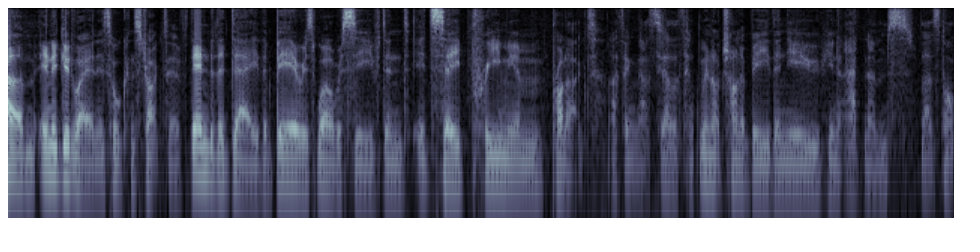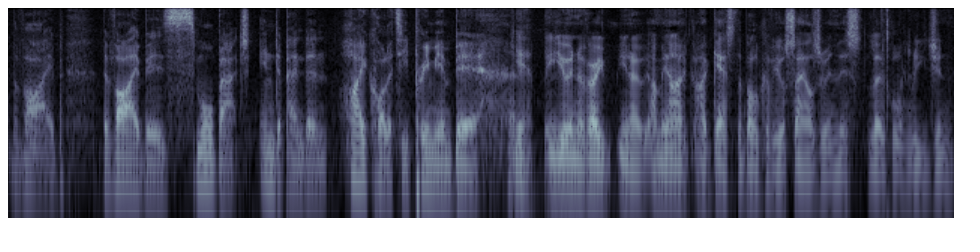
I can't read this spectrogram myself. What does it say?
um, in a good way and it's all constructive at the end of the day the beer is well received and it's a premium product i think that's the other thing we're not trying to be the new you know adnams that's not the vibe the vibe is small batch independent high quality premium beer And Yeah, you're in a very, you know, I mean, I, I guess the bulk of your sales are in this local region.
